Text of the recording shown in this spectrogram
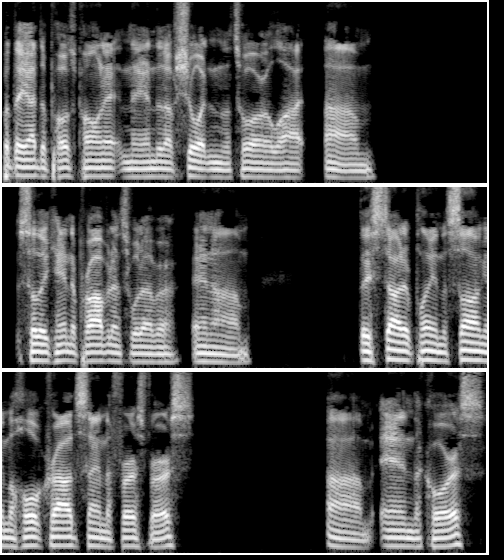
but they had to postpone it and they ended up shortening the tour a lot. Um, so they came to Providence, whatever, and um, they started playing the song, and the whole crowd sang the first verse, um, and the chorus,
